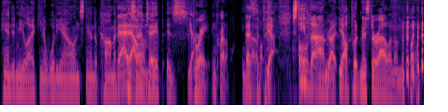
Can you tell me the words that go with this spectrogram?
handed me like you know Woody Allen stand up comic That cassette album, tape is yeah, great. incredible. That's the incredible. yeah. Steve, Hold on. right? Yeah, I'll put Mr. Allen on the phone.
